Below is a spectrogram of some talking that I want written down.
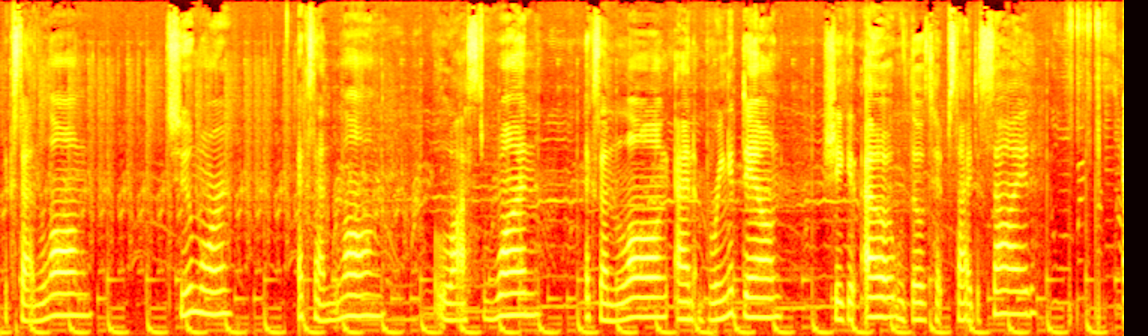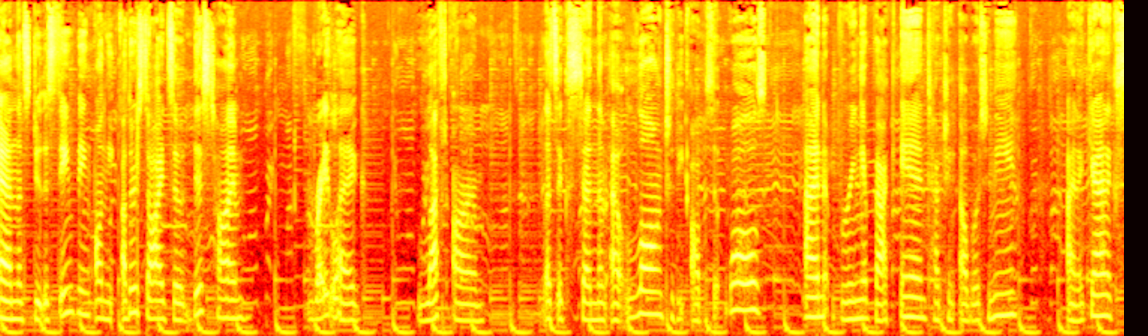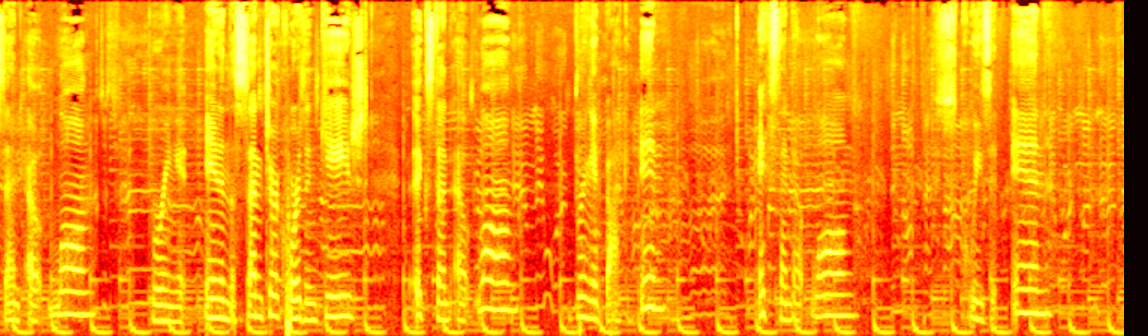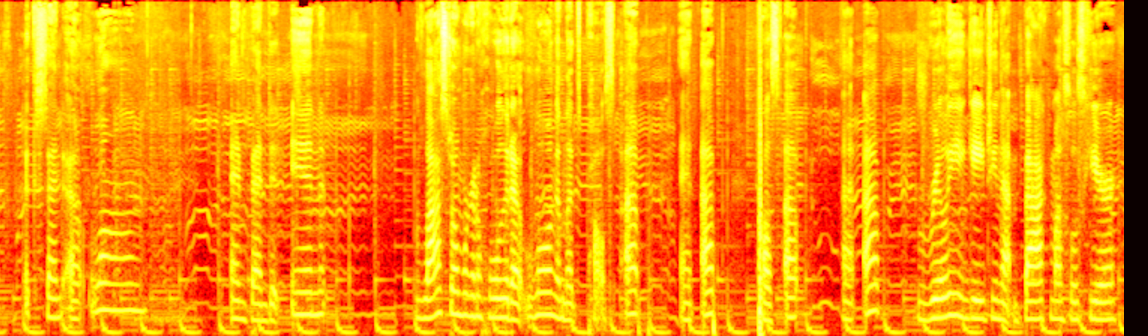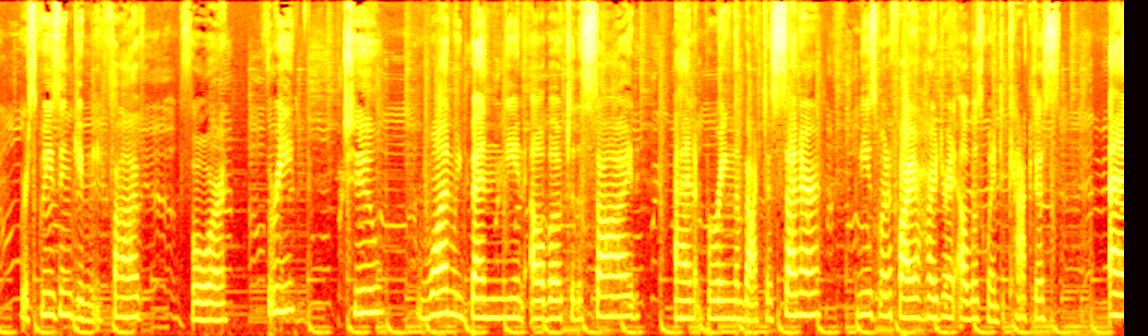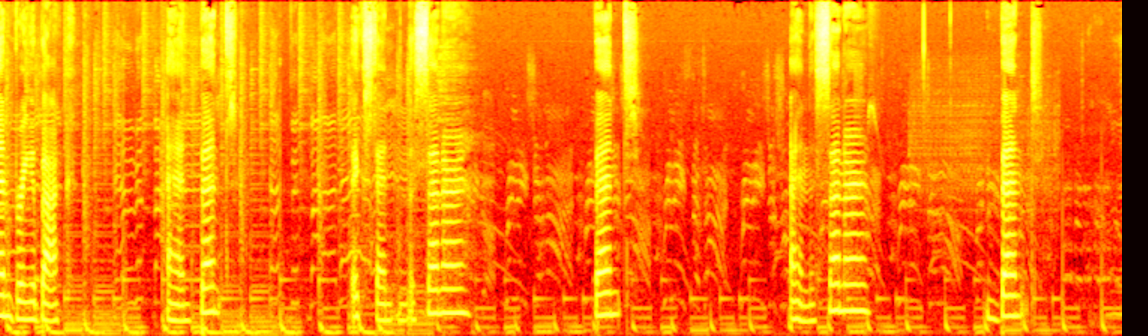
extend long, two more extend long, last one, extend long, and bring it down. Shake it out with those hips side to side. And let's do the same thing on the other side. So this time, right leg, left arm. Let's extend them out long to the opposite walls and bring it back in, touching elbow to knee. And again, extend out long, bring it in in the center, cores engaged. Extend out long, bring it back in, extend out long, squeeze it in, extend out long, and bend it in. Last one, we're to hold it out long and let's pulse up and up, pulse up and up. Really engaging that back muscles here. We're squeezing. Give me five, four, three, two, one. We bend knee and elbow to the side and bring them back to center. Knees going to fire hydrant, elbows going to cactus, and bring it back and bent. Extend in the center, bent, and the center, bent,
